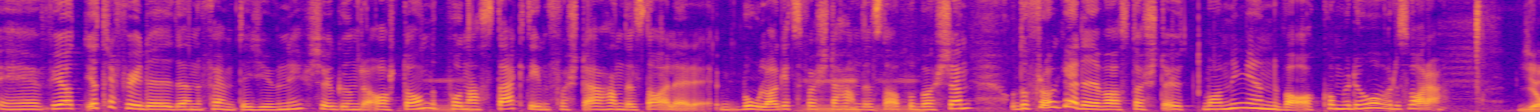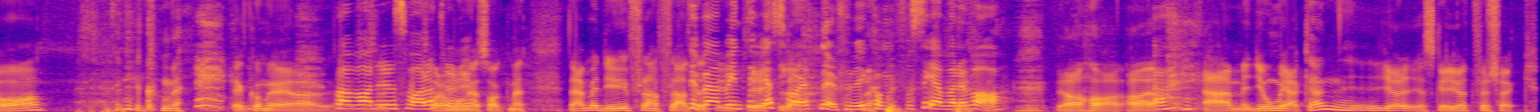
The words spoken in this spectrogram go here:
Eh, jag, jag träffade dig den 5 juni 2018 mm. på Nasdaq, din första handelsdag, eller bolagets första mm. handelsdag på börsen. Och då frågade jag dig vad största utmaningen var. Kommer du ihåg vad du svarade? Ja, det kommer, det kommer jag... Vad var det du svarade? Svara många saker. Men, nej, men det är ju framförallt du behöver inte ge svaret nu, för vi kommer få se vad det var. Jaha. Ja, ja. men, jo, men jag, kan, jag ska göra ett försök.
